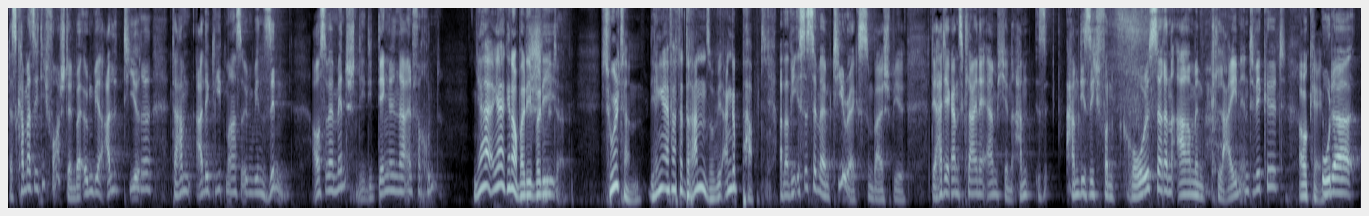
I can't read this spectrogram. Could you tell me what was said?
Das kann man sich nicht vorstellen, weil irgendwie alle Tiere, da haben alle Gliedmaße irgendwie einen Sinn. Außer bei Menschen, die, die dengeln da einfach runter. Ja, ja, genau, weil die, weil die, Schultern, die hängen einfach da dran, so wie angepappt. Aber wie ist es denn beim T-Rex zum Beispiel? Der hat ja ganz kleine Ärmchen. Haben, haben die sich von größeren Armen klein entwickelt? Okay. Oder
